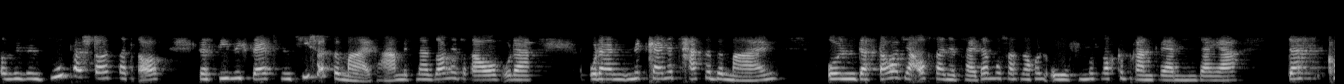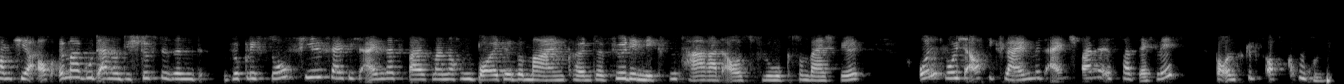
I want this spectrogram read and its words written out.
und wir sind super stolz darauf, dass sie sich selbst ein T-Shirt bemalt haben mit einer Sonne drauf oder, oder eine kleine Tasse bemalen. Und das dauert ja auch seine Zeit. Da muss das noch in den Ofen, muss noch gebrannt werden hinterher Das kommt hier auch immer gut an und die Stifte sind wirklich so vielfältig einsetzbar, dass man noch einen Beutel bemalen könnte für den nächsten Fahrradausflug zum Beispiel. Und wo ich auch die Kleinen mit einspanne, ist tatsächlich, bei uns gibt es oft Kuchen.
